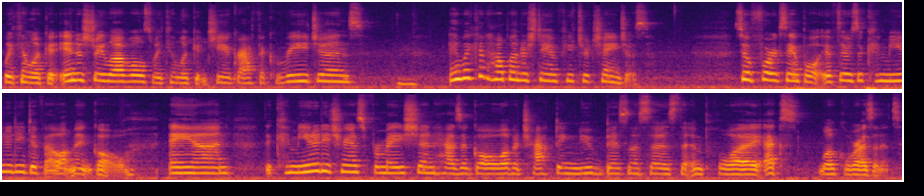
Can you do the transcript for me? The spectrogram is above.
We can look at industry levels, we can look at geographic regions, mm-hmm. and we can help understand future changes. So for example, if there's a community development goal and the community transformation has a goal of attracting new businesses that employ ex local residents.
